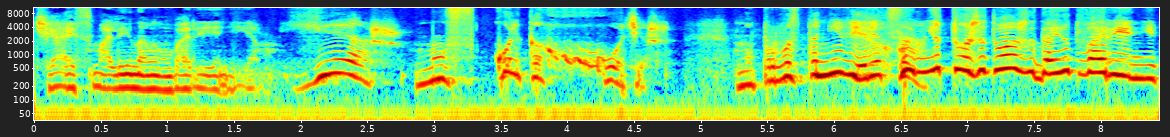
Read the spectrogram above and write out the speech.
чай с малиновым вареньем. Ешь, ну сколько хочешь. Ну просто не верится. Ой, мне тоже тоже дают варенье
